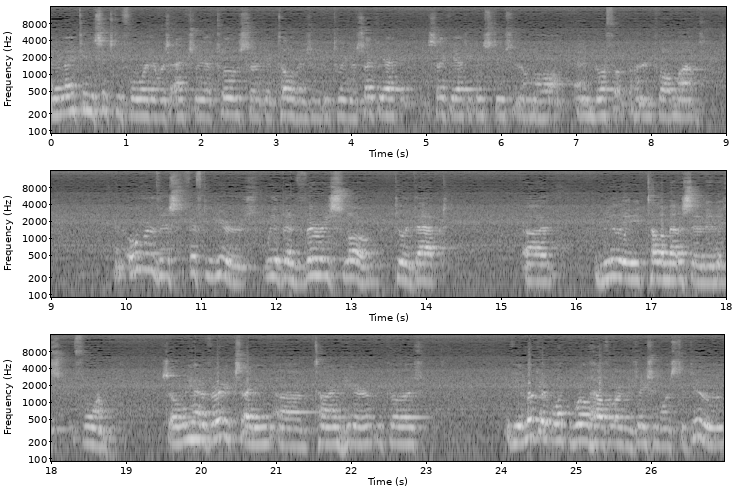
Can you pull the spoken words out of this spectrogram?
And in 1964, there was actually a closed circuit television between a psychiatric, psychiatric institution in Omaha and Norfolk, 112 miles. And over this 50 years, we have been very slow to adapt uh, really telemedicine in its form. So we had a very exciting uh, time here because if you look at what the World Health Organization wants to do,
